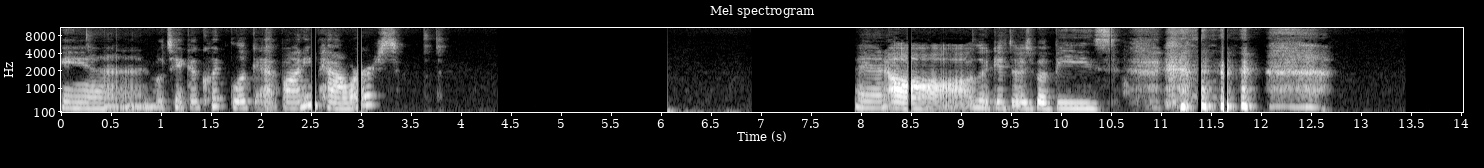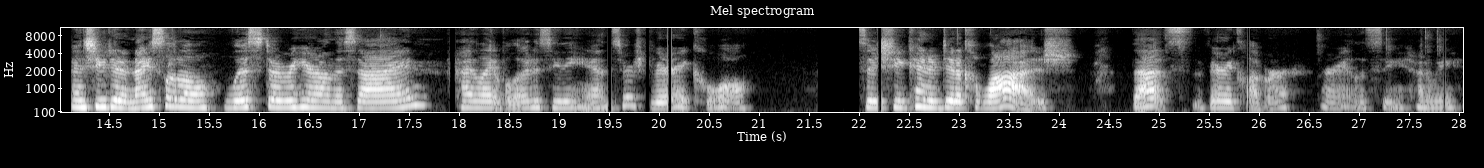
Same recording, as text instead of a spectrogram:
and we'll take a quick look at Bonnie Powers. And oh, look at those babies. And she did a nice little list over here on the side. Highlight below to see the answers. Very cool. So she kind of did a collage. That's very clever. All right, let's see. How do we?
